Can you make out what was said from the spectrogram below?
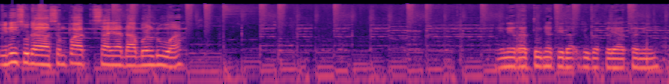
Ini sudah sempat saya double dua. Ini ratunya tidak juga kelihatan ini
